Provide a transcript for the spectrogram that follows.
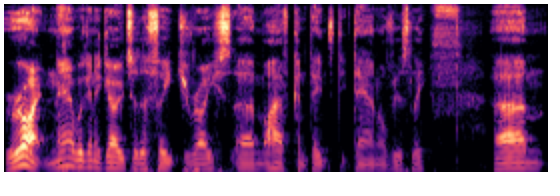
Right, now we're going to go to the feature race. Um, I have condensed it down, obviously. Um,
